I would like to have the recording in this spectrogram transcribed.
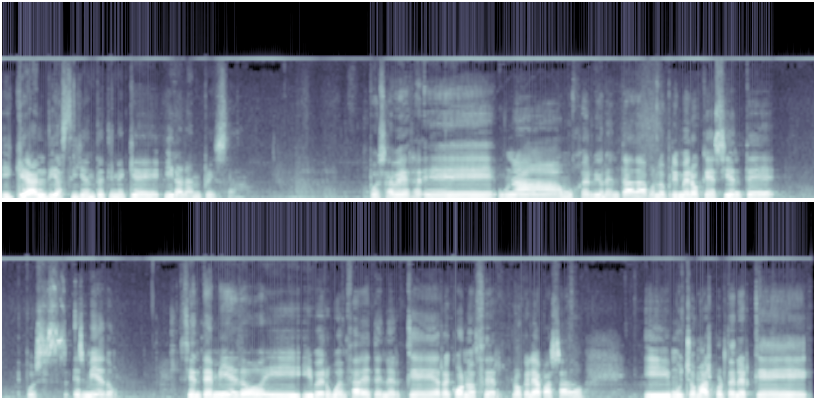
y que al día siguiente tiene que ir a la empresa? Pues a ver, eh, una mujer violentada, pues lo primero que siente pues, es miedo. Siente miedo y, vergüenza de tener que reconocer lo que le ha pasado y mucho más por tener que,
